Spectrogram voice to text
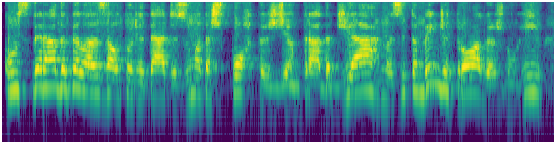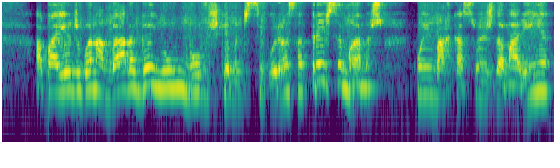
Considerada pelas autoridades uma das portas de entrada de armas e também de drogas no Rio, a Baía de Guanabara ganhou um novo esquema de segurança há três semanas, com embarcações da Marinha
